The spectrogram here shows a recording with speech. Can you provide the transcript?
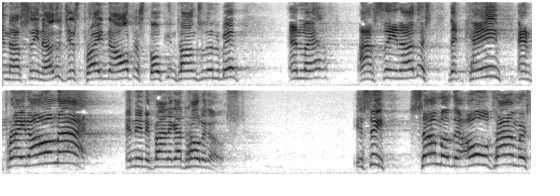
and I've seen others just prayed in the altar, spoke in tongues a little bit, and left. I've seen others that came and prayed all night, and then they finally got the Holy Ghost. You see, some of the old timers,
